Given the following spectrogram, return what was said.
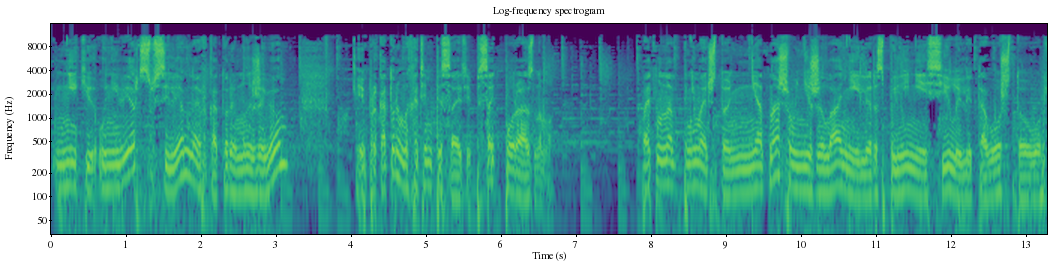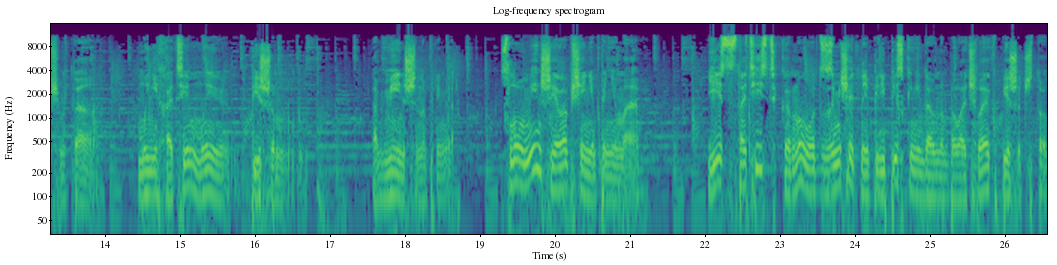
некий универс, вселенная, в которой мы живем и про который мы хотим писать, и писать по-разному. Поэтому надо понимать, что не от нашего нежелания или распыления сил или того, что, в общем-то, мы не хотим, мы пишем там меньше, например. Слово меньше я вообще не понимаю. Есть статистика, ну вот замечательная переписка недавно была. Человек пишет, что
